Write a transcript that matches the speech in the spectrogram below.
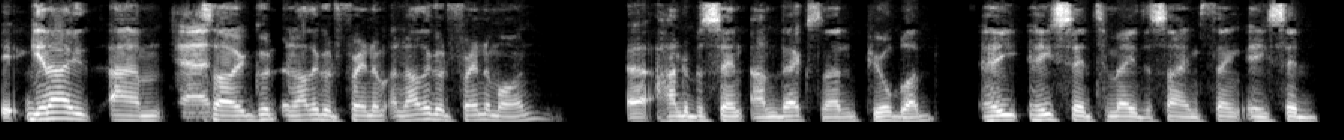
you know, um, so good. Another good friend, of, another good friend of mine, uh, hundred percent unvaccinated, pure blood. He he said to me the same thing. He said,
